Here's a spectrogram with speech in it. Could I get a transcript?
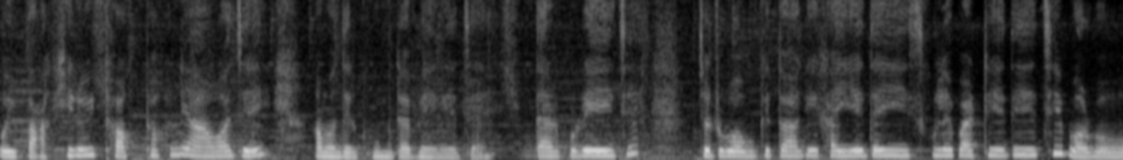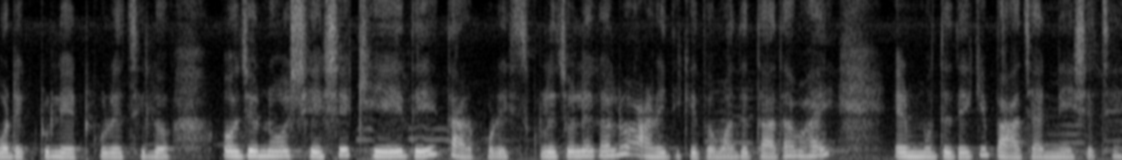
ওই পাখির ওই ঠকঠকানি আওয়াজেই আমাদের ঘুমটা ভেঙে যায়। তারপরে এই যে ছোটোবাবুকে তো আগে খাইয়ে দিয়ে স্কুলে পাঠিয়ে দিয়েছি, বড়বাবু আবার একটু লেট করেছিল। ওই জন্য ও শেষে খেয়ে দিয়ে তারপরে স্কুলে চলে গেল। আর এদিকে তোমাদের দাদা ভাই এর মধ্যে দেখি বাজার নিয়ে এসেছে।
